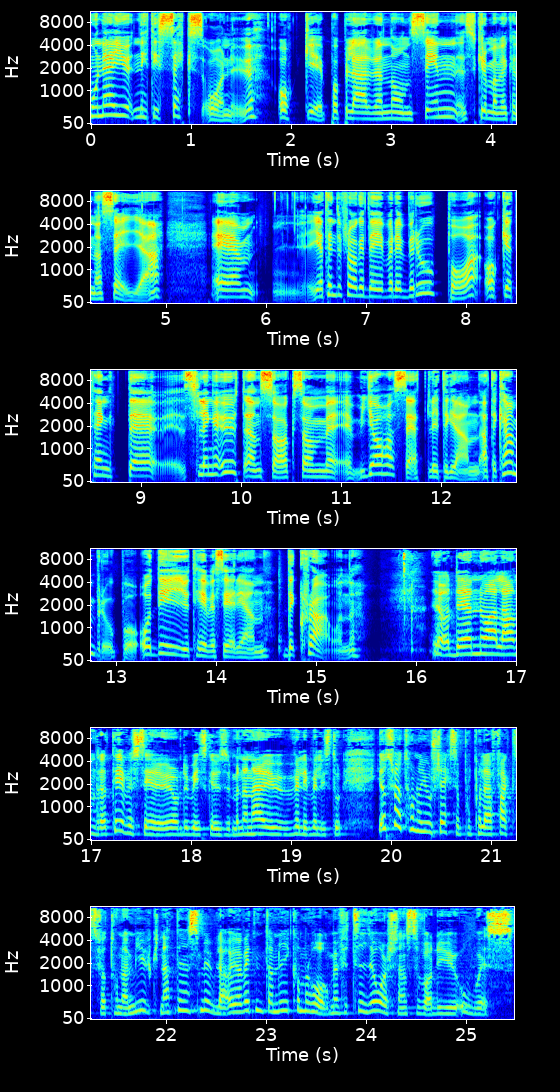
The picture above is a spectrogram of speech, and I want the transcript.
Hon är ju 96 år nu och eh, populärare än någonsin skulle man väl kunna säga. Ehm, jag tänkte fråga dig vad det beror på och jag tänkte slänga ut en sak som eh, jag har sett lite grann att det kan bero på och det är ju tv-serien The Crown. Ja, den och alla andra tv-serier om det blir huset, men den här är ju väldigt, väldigt stor. Jag tror att hon har gjort sig extra populär faktiskt för att hon har mjuknat en smula. Och jag vet inte om ni kommer ihåg, men för tio år sedan så var det ju OS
